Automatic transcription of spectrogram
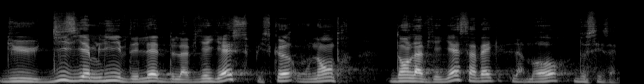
du dixième livre des lettres de la vieillesse, puisqu'on entre dans la vieillesse avec la mort de ses amis.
